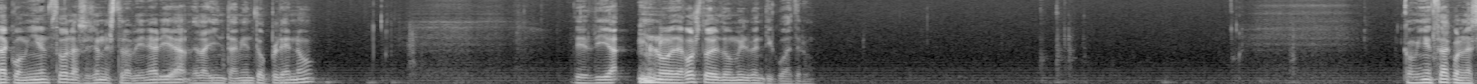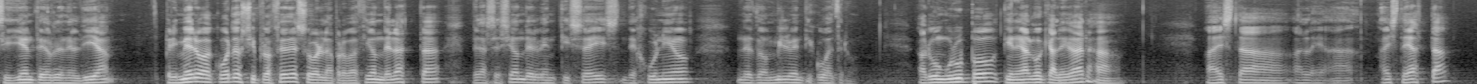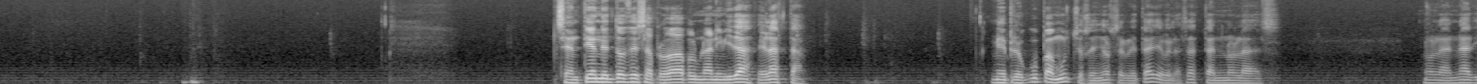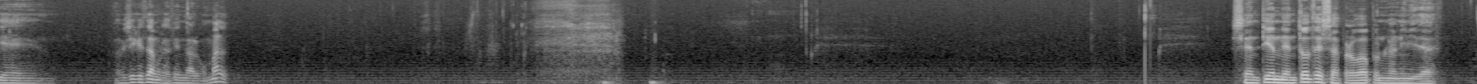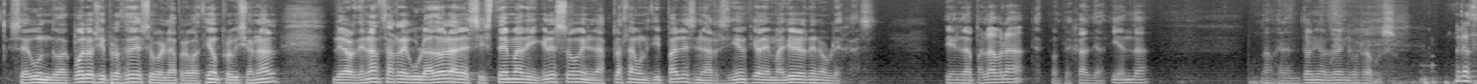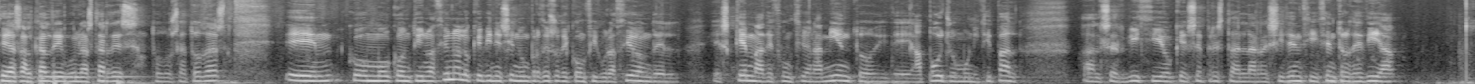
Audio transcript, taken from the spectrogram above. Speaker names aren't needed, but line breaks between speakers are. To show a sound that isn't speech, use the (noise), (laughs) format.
da comienzo la sesión extraordinaria del Ayuntamiento Pleno del día (clears throat) 9 de agosto del 2024. Comienza con la siguiente orden del día. Primero, acuerdos y procede sobre la aprobación del acta de la sesión del 26 de junio de 2024. ¿Algún grupo tiene algo que alegar a, esta, a este acta? Se entiende entonces aprobada por unanimidad el acta. Me preocupa mucho, señor secretario, que las actas no las, no las nadie. A ver si que estamos haciendo algo mal. Se entiende entonces aprobado por unanimidad. Segundo, acuerdos y procede sobre la aprobación provisional de la ordenanza reguladora del sistema de ingreso en las plazas municipales en la residencia de mayores de Noblejas. Tiene la palabra el concejal de Hacienda, Ángel Antonio Luengo Ramos.
Gracias, alcalde. Buenas tardes a todos y a todas. Eh, como continuación a lo que viene siendo un proceso de configuración del esquema de funcionamiento y de apoyo municipal al servicio que se presta en la residencia y centro de día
